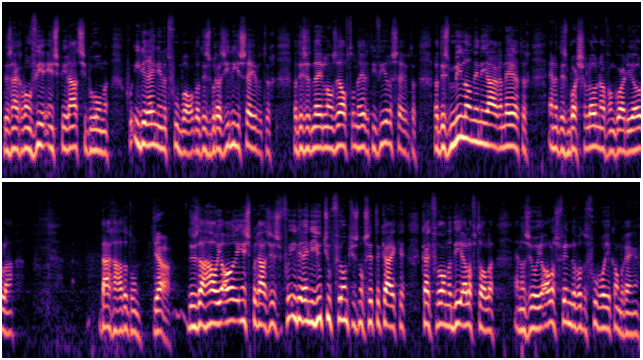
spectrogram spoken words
Er zijn gewoon vier inspiratiebronnen voor iedereen in het voetbal. Dat is Brazilië 70, dat is het Nederland zelf tot 1974, dat is Milan in de jaren 90 en het is Barcelona van Guardiola. Daar gaat het om. Ja, Dus daar haal je alle inspiratie. Dus voor iedereen die YouTube-filmpjes nog zit te kijken, kijk vooral naar die elftallen. En dan zul je alles vinden wat het voetbal je kan brengen.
